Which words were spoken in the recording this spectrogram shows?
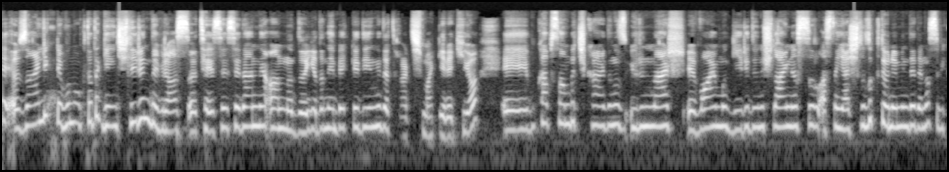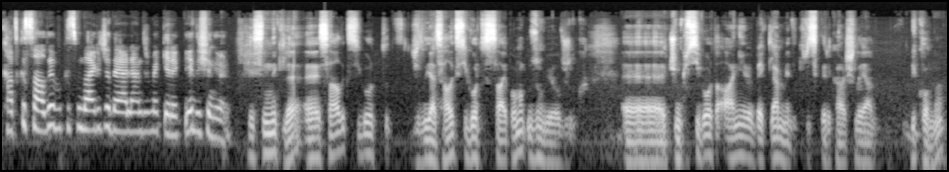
E, özellikle bu noktada gençlerin de biraz e, TSS'den ne anladığı ya da ne beklediğini de tartışmak gerekiyor. E, bu kapsamda çıkardığınız ürünler e, var mı? Geri dönüşler nasıl? Aslında yaşlılık döneminde de nasıl bir katkı sağlıyor? Bu kısmı da ayrıca değerlendirmek gerek diye düşünüyorum. Kesinlikle. E, sağlık sigortacılığı, yani sağlık sigortası sahip olmak uzun bir yolculuk. E, çünkü sigorta ani ve beklenmedik riskleri karşılayan bir konu.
